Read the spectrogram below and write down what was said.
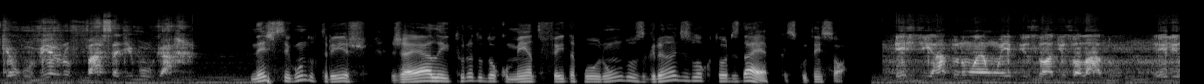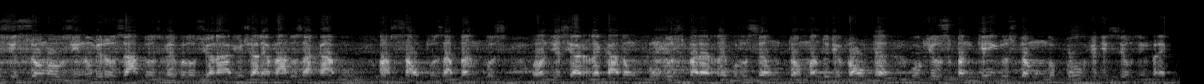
que o governo faça divulgar. Neste segundo trecho, já é a leitura do documento feita por um dos grandes locutores da época. Escutem só. Este ato não é um episódio isolado. Ele se soma aos inúmeros atos revolucionários já levados a cabo. Assaltos a bancos, onde se arrecadam fundos para a revolução, tomando de volta o que os banqueiros tomam do povo e de seus empregados.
